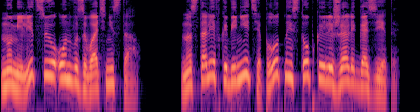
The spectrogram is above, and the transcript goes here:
Но милицию он вызывать не стал. На столе в кабинете плотной стопкой лежали газеты.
